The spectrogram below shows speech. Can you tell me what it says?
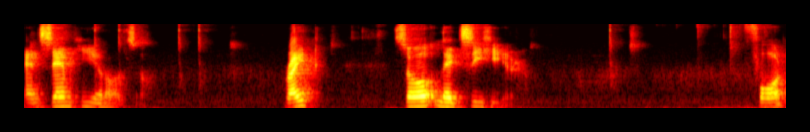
And same here also right? So let's see here. For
